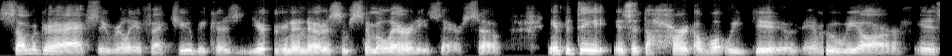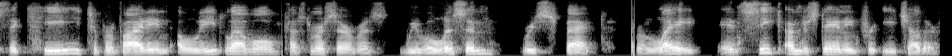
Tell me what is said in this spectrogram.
Some are going to actually really affect you because you're going to notice some similarities there. So, Empathy is at the heart of what we do and who we are. It is the key to providing elite level customer service. We will listen, respect, relate, and seek understanding for each other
